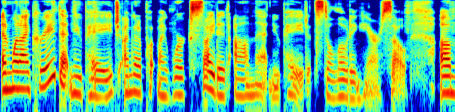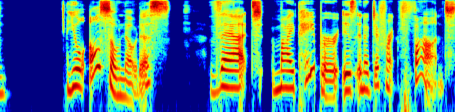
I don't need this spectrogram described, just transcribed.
And when I create that new page, I'm going to put my works cited on that new page. It's still loading here. So um, you'll also notice that my paper is in a different font.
